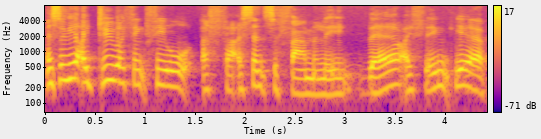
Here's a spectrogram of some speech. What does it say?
And so, yeah, I do, I think, feel a, fa- a sense of family there, I think, yeah.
